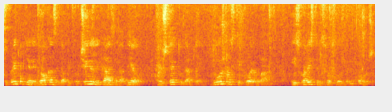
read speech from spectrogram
su prikupljeni dokazi da bi počinili kaznena djela na štetu, dakle, dužnosti koje obavljaju i iskoristili svoj službeni položaj.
